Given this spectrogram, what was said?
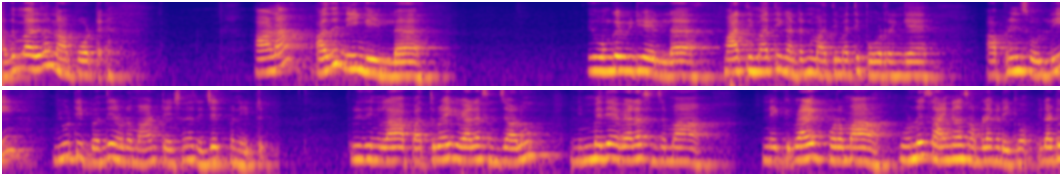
அது மாதிரி தான் நான் போட்டேன். ஆனால் அது நீங்கள் இல்லை. இது உங்கள் வீடியோ இல்லை. மாற்றி மாற்றி கண்டென்ட் மாற்றி மாற்றி போடுறீங்க. அப்படின்னு சொல்லி யூடியூப் வந்து என்னோடய மானிட்டேஷனை ரிஜெக்ட் பண்ணிட்டு. புரியுதுங்களா? பத்து ரூபாய்க்கு வேலை செஞ்சாலும் நிம்மதியாக வேலை செஞ்சோமா? இன்னைக்கு வேலைக்கு போகிறோமா ஒன்று சாயங்காலம் சம்பளம் கிடைக்கும். இல்லாட்டி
